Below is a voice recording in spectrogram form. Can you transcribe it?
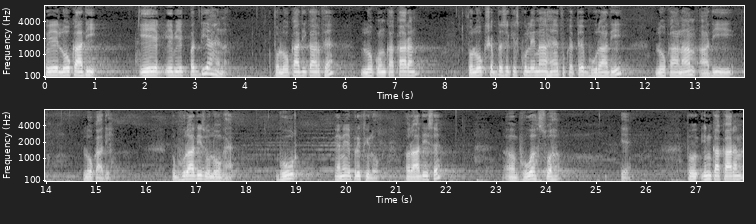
तो ये लोकादि, ये ये भी एक पद दिया है ना। तो लोकादि का अर्थ है लोकों का कारण। तो लोक शब्द से किसको लेना है? तो कहते हैं भूरादि, लोकानाम आदि, लोकादि। तो भूरादि जो लोग हैं, भूर, यानी पृथ्वी लोक, और आदि से भूव, स्व, ये। तो इनका कारण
